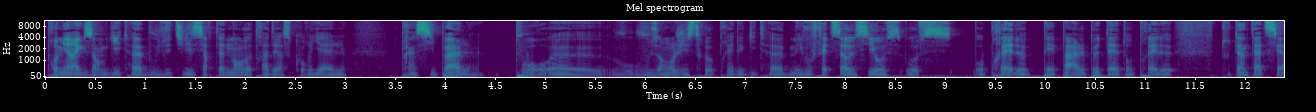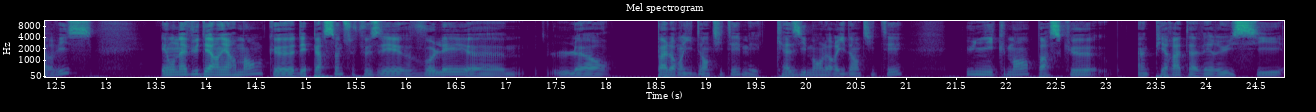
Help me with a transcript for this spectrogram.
premier exemple, GitHub, vous utilisez certainement votre adresse courriel principale pour euh, vous, enregistrer auprès de GitHub, mais vous faites ça aussi auprès de PayPal, peut-être auprès de tout un tas de services. Et on a vu dernièrement que des personnes se faisaient voler leur pas leur identité, mais quasiment leur identité, uniquement parce que un pirate avait réussi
